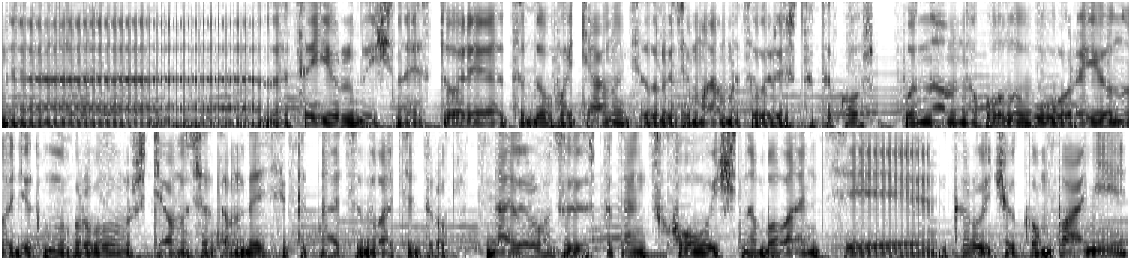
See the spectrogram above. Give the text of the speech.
Е, Це юридична історія, це довго тягнеться, друзі. Маємо це вирішити також. Бо нам на голову району одягнули проблему, що тягнуться там 10, 15, 20 років. Далі роботи з питань сховищ на балансі керуючої компанії.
